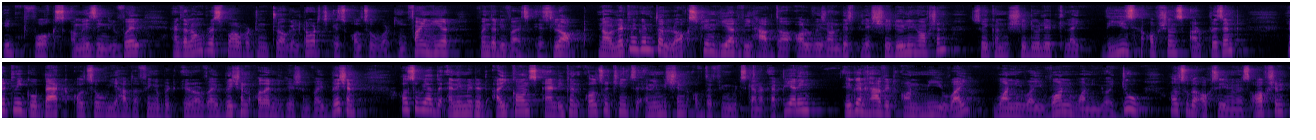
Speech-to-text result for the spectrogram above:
It works amazingly well and the long press power button toggle torch is also working fine here when the device is locked. Now let me go into the lock screen. Here we have the always on display scheduling option. So you can schedule it like these options are present. Let me go back. Also, we have the fingerprint error vibration, authentication vibration. Also, we have the animated icons and you can also change the animation of the fingerprint scanner appearing. You can have it on MIUI, One UI 1, One UI 2, also the OxygenOS option.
